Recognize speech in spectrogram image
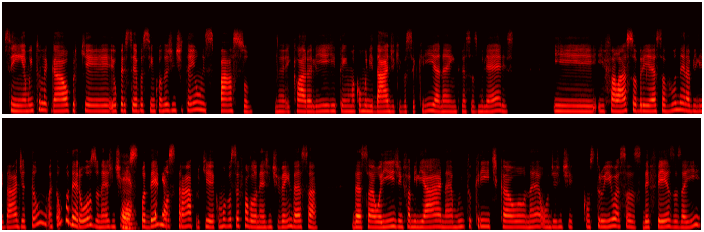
Sim, é muito legal, porque eu percebo assim, quando a gente tem um espaço, né, e claro, ali tem uma comunidade que você cria, né, entre essas mulheres, e, e falar sobre essa vulnerabilidade é tão, é tão poderoso, né? A gente É, mos- poder mostrar, porque, como você falou, né? A gente vem dessa, dessa origem familiar, né? Muito crítica, ou, né? Onde a gente construiu essas defesas aí.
